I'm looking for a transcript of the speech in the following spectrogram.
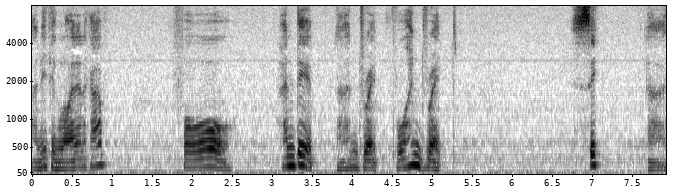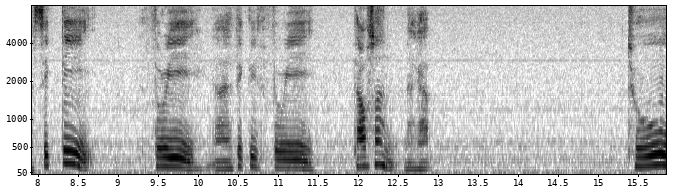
อันนี้ถึงร้อยแล้วนะครับ four hundred hundred four hundred six sixty three sixty three thousand นะครับ two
